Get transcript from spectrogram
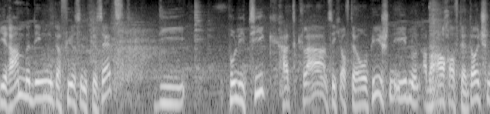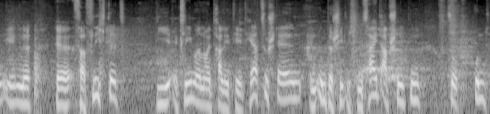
Die Rahmenbedingungen dafür sind gesetzt. Die Politik hat klar sich auf der europäischen Ebene und aber auch auf der deutschen Ebene äh, verpflichtet, die Klimaneutralität herzustellen in unterschiedlichen Zeitabschnitten. So, und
